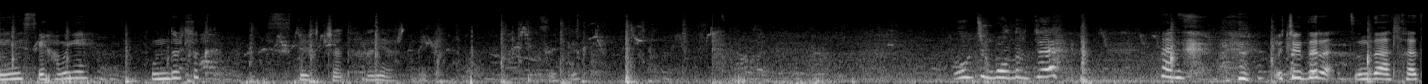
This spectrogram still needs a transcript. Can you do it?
энэ хэсгийн хамгийн өндөрлөг хэсэгт очиод хааны ортыг үзүүлдэг. Өвчг болоржээ. Харин өчигдөр зөндөө алхаад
